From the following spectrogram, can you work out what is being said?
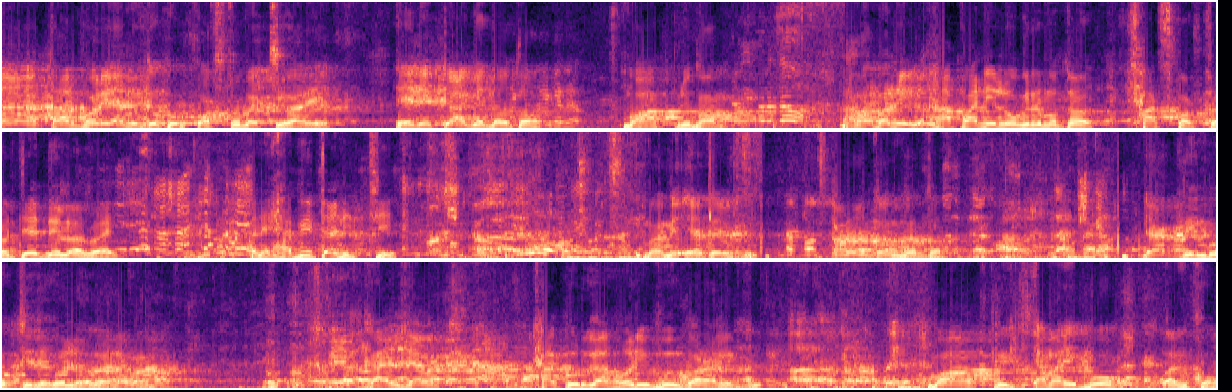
না, তারপরে আমি তো খুব কষ্ট পাচ্ছি বারে। এর একটু আগে দাও তো। বাপরে বাপ। আমার মানে হাঁপানি লোকের মতো শ্বাসকষ্ট হচ্ছে দেলোয়ার ভাই। মানে হ্যাবিটা নিচ্ছে। মানে এতে আরও একদিন বক্তৃতা করলে হবে না বা। কাল আবার ঠাকুরগা হরিপুর করা লাগবে। বাপরে, আমার এই বুক আমি খুব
